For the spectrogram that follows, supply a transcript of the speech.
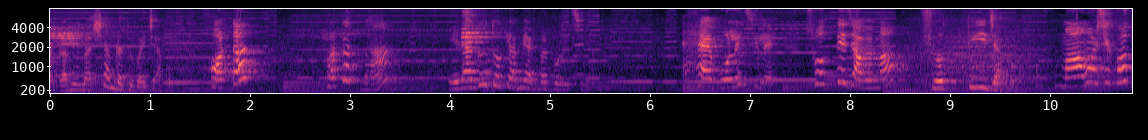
আগামী মাসে আমরা দুবাই যাব। হঠাৎ? হঠাৎ না? এর আগেও তোকে আমি একবার বলেছিলাম। হ্যাঁ বলেছিলে। সত্যি যাবে মা? সত্যিই যাব। মা আমার সে কত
